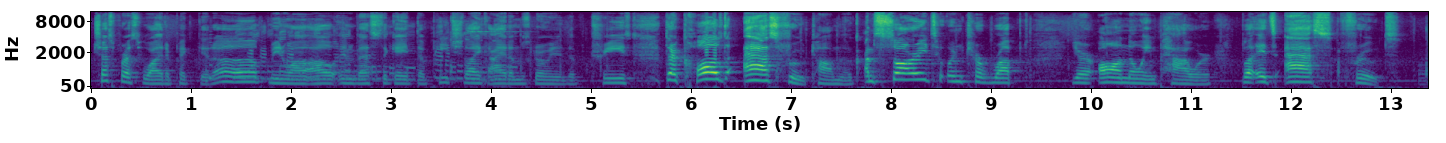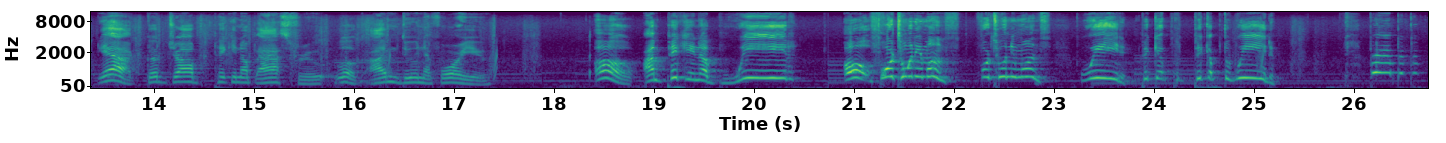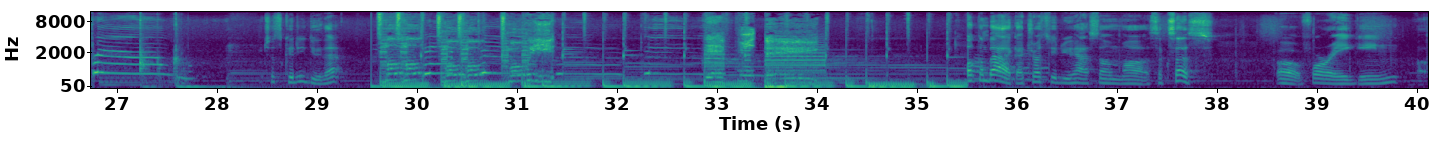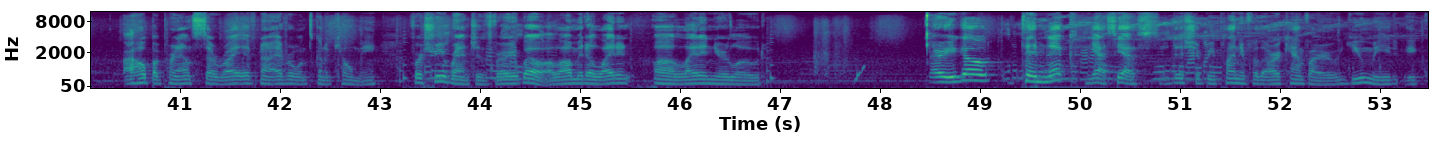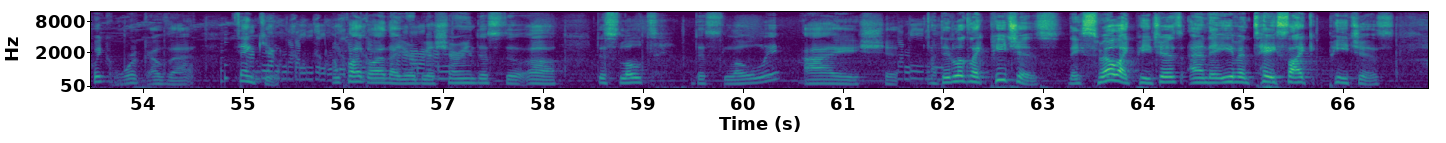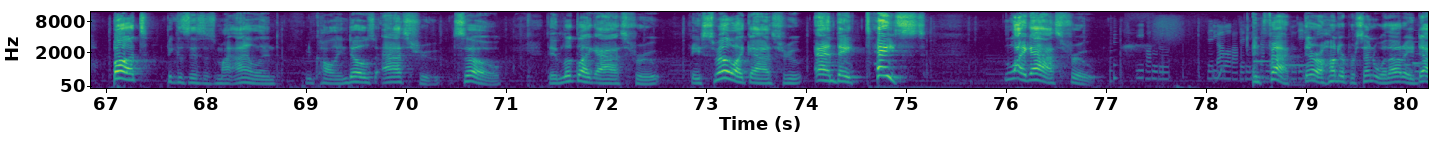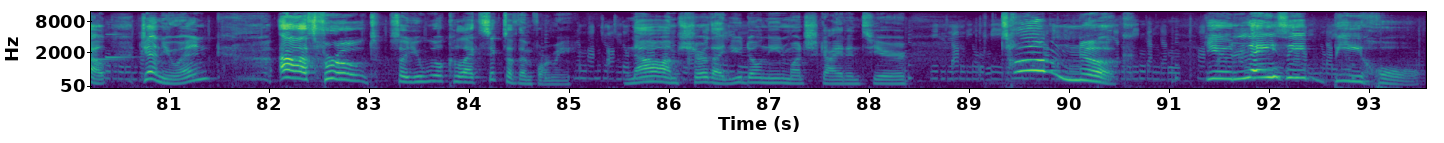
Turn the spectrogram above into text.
just press Y to pick it up. Meanwhile, I'll investigate the peach-like items growing in the trees. They're called ass fruit, Tom Nook. I'm sorry to interrupt your all-knowing power, but it's ass fruit. Yeah, good job picking up ass fruit. Look, I'm doing it for you. Oh, I'm picking up weed. Oh, 420 a month. 420 a month. Weed. Pick up pick up the weed. Just could he do that? Welcome back. I trust you have some uh, success uh, for a game. I hope I pronounced that right. If not, everyone's gonna kill me. For tree branches, very well. Allow me to lighten uh, lighten your load. There you go, Tim Nick. Yes, yes. This should be plenty for the art campfire. You made a quick work of that. Thank you. I'm quite glad that you'll be sharing this uh this slow this slowly. I shit. They look like peaches. They smell like peaches, and they even taste like peaches. But because this is my island, Calling those ass fruit. So they look like ass fruit. They smell like ass fruit, and they taste like ass fruit. In fact, they're 100% without a doubt genuine ass fruit! So you will collect six of them for me. Now I'm sure that you don't need much guidance here. Tom Nook! You lazy beehole!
